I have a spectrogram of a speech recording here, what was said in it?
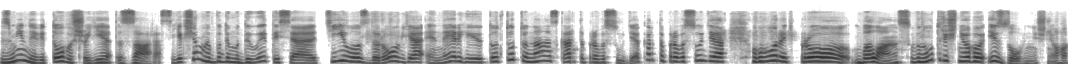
зміни від того, що є зараз. Якщо ми будемо дивитися тіло, здоров'я, енергію, то тут у нас карта правосуддя. Карта правосуддя говорить про баланс внутрішнього і зовнішнього.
